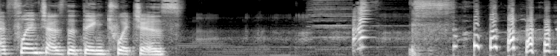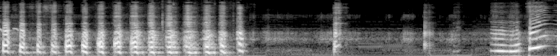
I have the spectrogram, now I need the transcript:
I flinch as the thing twitches.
